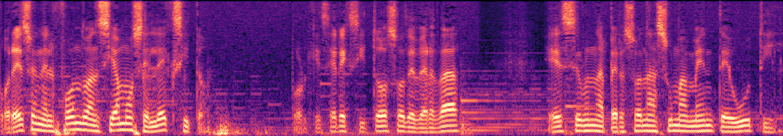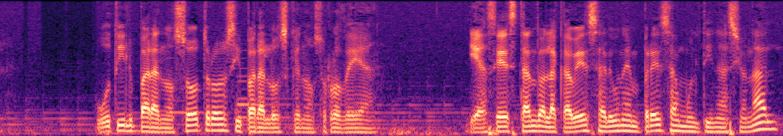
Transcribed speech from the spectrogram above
Por eso en el fondo ansiamos el éxito, porque ser exitoso de verdad es ser una persona sumamente útil, útil para nosotros y para los que nos rodean, ya sea estando a la cabeza de una empresa multinacional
